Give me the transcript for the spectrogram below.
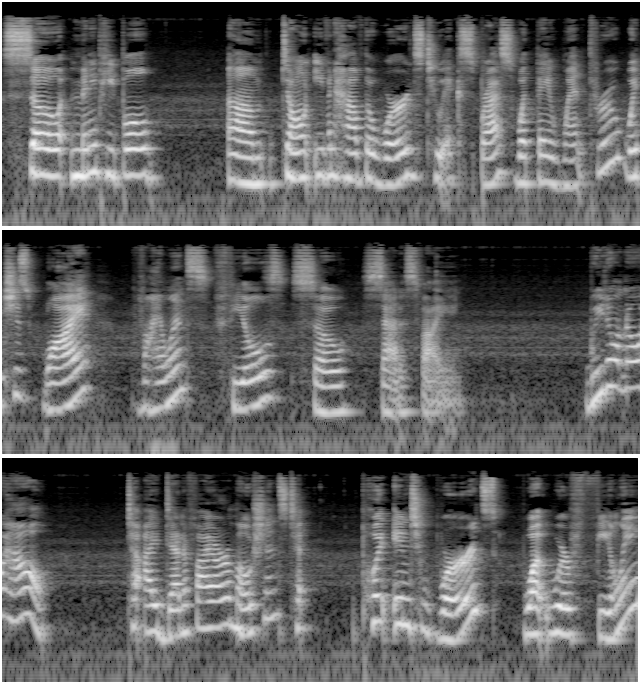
So many people um, don't even have the words to express what they went through, which is why violence feels so satisfying. We don't know how to identify our emotions, to put into words what we're feeling.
